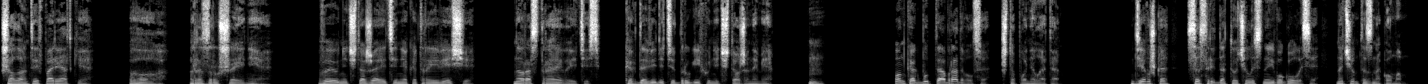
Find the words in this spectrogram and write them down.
Шалан, ты в порядке? О, разрушение! Вы уничтожаете некоторые вещи, но расстраиваетесь, когда видите других уничтоженными. Хм. Он как будто обрадовался, что понял это. Девушка сосредоточилась на его голосе, на чем-то знакомом.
